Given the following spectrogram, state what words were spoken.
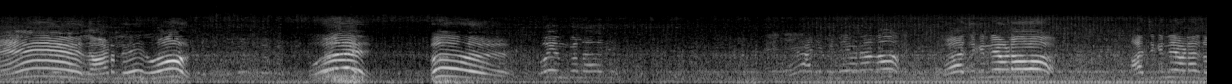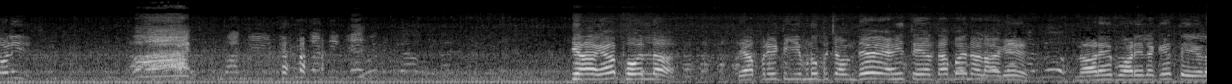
ਐ ਲਾੜ ਲੈ ਓ ਓਏ ਓਏ ਓਏ ਉਂਗਲ ਲਾ ਦੇ ਅੱਜ ਕਿੰਨੇ ਆਉਣਾ ਵਾ ਅੱਜ ਕਿੰਨੇ ਆਉਣਾ ਵਾ ਅੱਜ ਕਿੰਨੇ ਆਉਣਾ ਸੋਲੀ ਕੀ ਆ ਗਿਆ ਫੁੱਲ? ਤੇ ਆਪਣੀ ਟੀਮ ਨੂੰ ਬਚਾਉਂਦੇ ਹੋਏ ਅਸੀਂ ਤੇਲ ਟਾਬਾ ਨਾਲ ਆ ਗਏ। ਨਾਲੇ ਪਵਾੜੇ ਲੱਗੇ ਤੇਲ।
